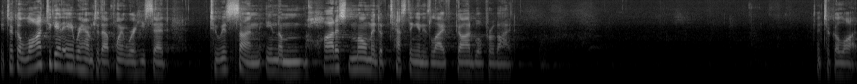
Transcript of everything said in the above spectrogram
It took a lot to get Abraham to that point where he said to his son, in the hottest moment of testing in his life, God will provide. It took a lot.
